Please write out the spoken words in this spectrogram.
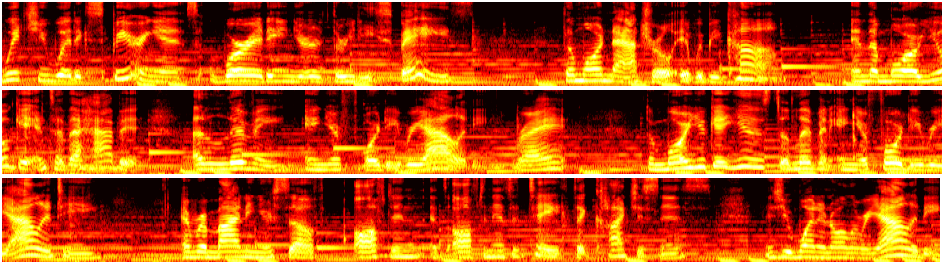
which you would experience were it in your 3D space, the more natural it would become. And the more you'll get into the habit of living in your 4D reality, right? The more you get used to living in your 4D reality and reminding yourself often as often as it takes that consciousness is your one and only reality,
